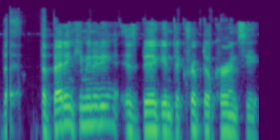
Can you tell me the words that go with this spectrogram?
the, the betting community is big into cryptocurrency.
